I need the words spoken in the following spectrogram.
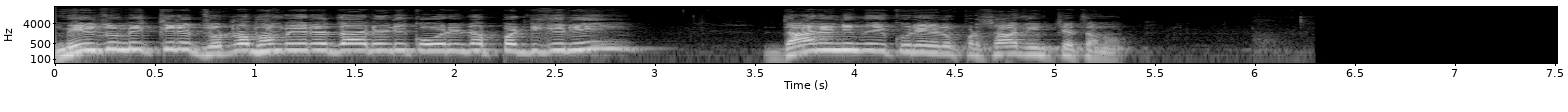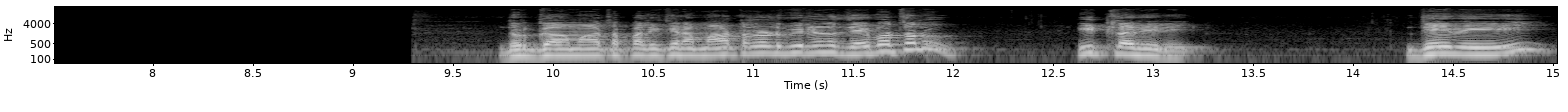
మీదు మిక్కిలి దుర్లభమైన దానిని కోరినప్పటికీ దానిని మీకు నేను ప్రసాదించెతను దుర్గామాత పలికిన మాటలను వినిన దేవతలు ఇట్లనిరి దేవి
